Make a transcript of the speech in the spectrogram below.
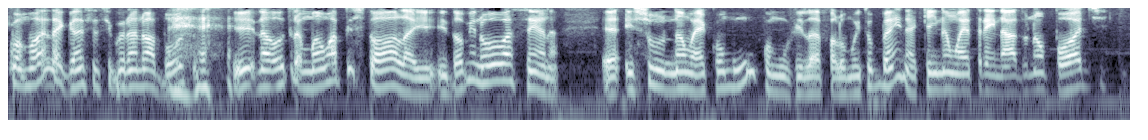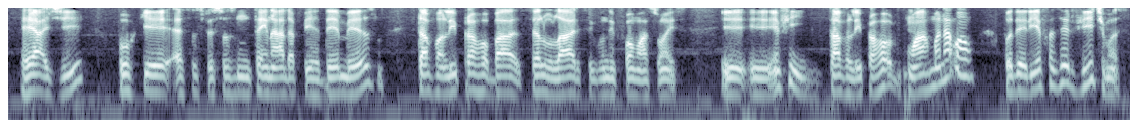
com a maior elegância segurando a bolsa e na outra mão a pistola e, e dominou a cena. É, isso não é comum, como o Vila falou muito bem, né? Quem não é treinado não pode reagir, porque essas pessoas não têm nada a perder mesmo. Estavam ali para roubar celulares, segundo informações. E, e enfim, estava ali para roubar com arma na mão. Poderia fazer vítimas.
